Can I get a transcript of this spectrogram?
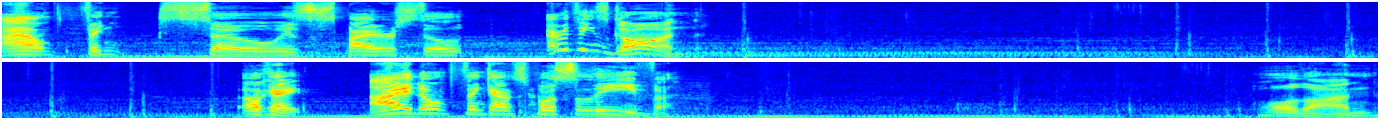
I don't think so. Is the spider still... Everything's gone. Okay. I don't think I'm supposed to leave. Hold on.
